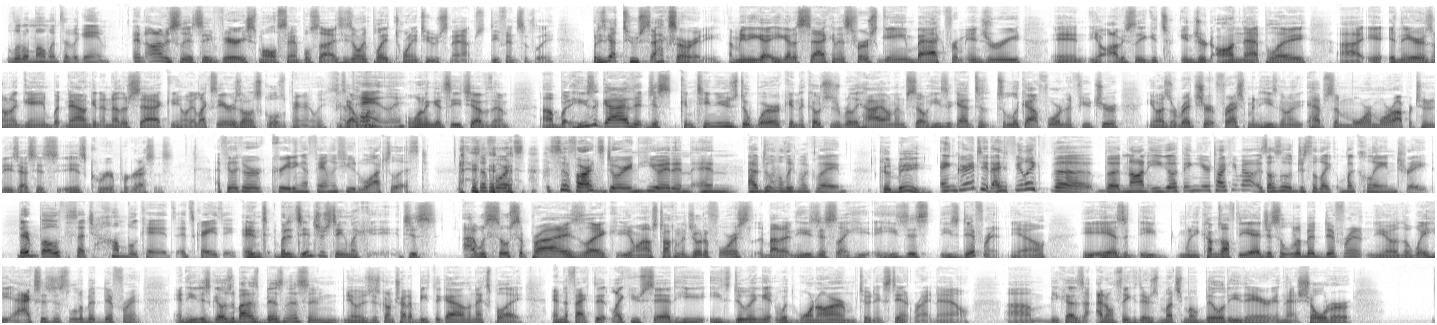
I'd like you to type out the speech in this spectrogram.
little moments of a game. And obviously, it's a very small sample size. He's only played 22 snaps defensively, but he's got two sacks already. I mean, he got he got a sack in his first game back from injury, and you know, obviously, he gets injured on that play uh, in, in, the Arizona game, but now getting another sack. You know, he likes the Arizona schools apparently. He's got apparently. one, one against each of them. Uh, but he's a guy that just continues to work, and the coaches are really high on him. So he's a guy to, to look out for in the future. You know, as a redshirt freshman, he's going to have some more and more opportunities as his his career progresses. I feel like we're creating a Family Feud watch list. So far, it's so far it's Dorian Hewitt and and Abdul Malik McClain. Could be. And granted, I feel like the the non ego thing you're talking about is also just a like McClain trait. They're both such humble kids. It's crazy. And but it's interesting. Like it just I was so surprised. Like you know, I was talking to Joe DeForest about it, and he's just like he he's just he's different. You know, he, he has a he when he comes off the edge, it's a little bit different. You know, the way he acts is just a little bit different, and he just goes about his business, and you know, he's just going to try to beat the guy on the next play. And the fact that, like you said, he he's doing it with one arm to an extent right now um, because I don't think there's much mobility there in that shoulder.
